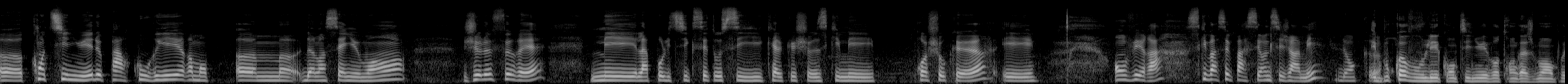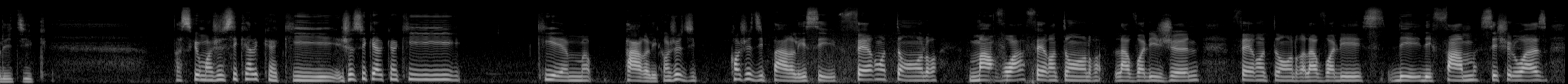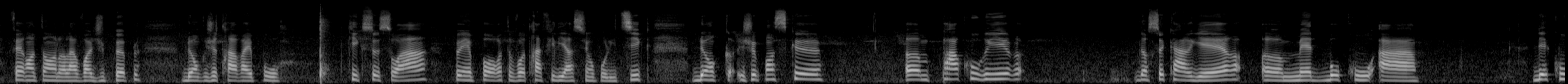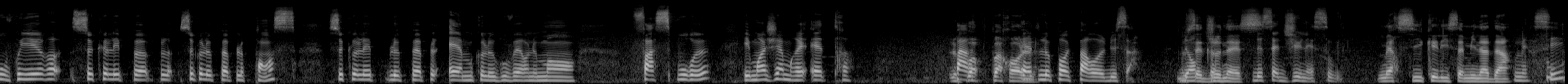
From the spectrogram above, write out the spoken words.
euh, continuer, de parcourir mon, euh, de l'enseignement, je le ferai. Mais la politique, c'est aussi quelque chose qui m'est proche au cœur et on verra ce qui va se passer, on ne sait jamais. Donc, et euh, pourquoi vous voulez continuer votre engagement en politique? Parce que moi, je suis quelqu'un qui, je suis quelqu'un qui, qui aime parler. Quand je dis, quand je dis parler, c'est faire entendre ma voix, faire entendre la voix des jeunes, faire entendre la voix des, des, femmes sécheloises, faire entendre la voix du peuple. Donc, je travaille pour qui que ce soit, peu importe votre affiliation politique. Donc, je pense que euh, parcourir dans cette carrière euh, m'aide beaucoup à découvrir ce que, les peuples, ce que le peuple pense, ce que le peuple aime que le gouvernement fasse pour eux. Et moi, j'aimerais être le porte-parole. Être le porte-parole de ça. De cette jeunesse. De cette jeunesse, oui. Merci, Kelly Saminada. Merci.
